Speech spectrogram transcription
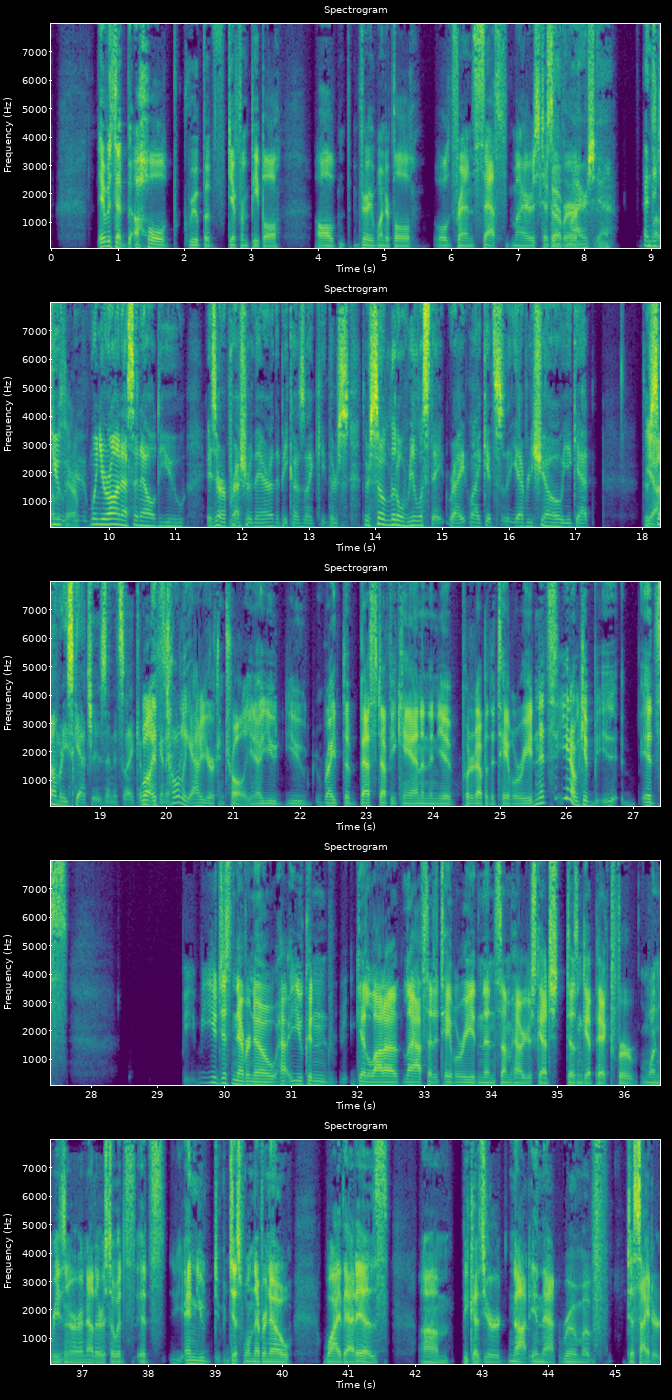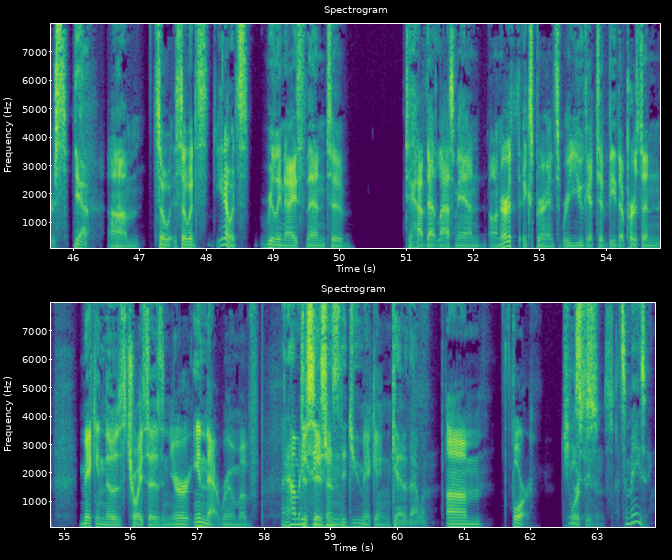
It was a, a whole group of different people, all very wonderful old friends. Seth Meyers took Seth over. Meyers, yeah. And did you when you're on SNL? Do you is there a pressure there that because like there's there's so little real estate, right? Like it's every show you get. There's Yeah. so many sketches, and it's like, well it's gonna- totally out of your control you know you you write the best stuff you can and then you put it up at the table read and it's you know it's you just never know how you can get a lot of laughs at a table read and then somehow your sketch doesn't get picked for one reason or another so it's it's and you just will never know why that is um because you're not in that room of deciders yeah. um, so so it's you know it's really nice then to to have that last man on earth experience where you get to be the person making those choices and you're in that room of And how many decision seasons did you making. get of that one? Um, four. Four seasons. That's amazing.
